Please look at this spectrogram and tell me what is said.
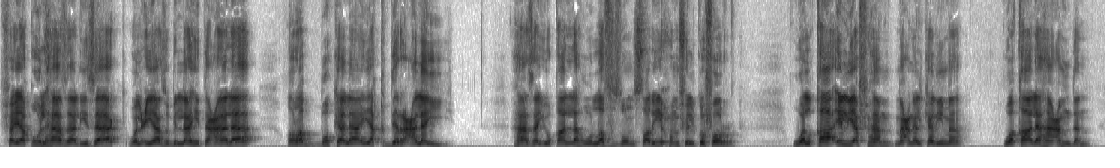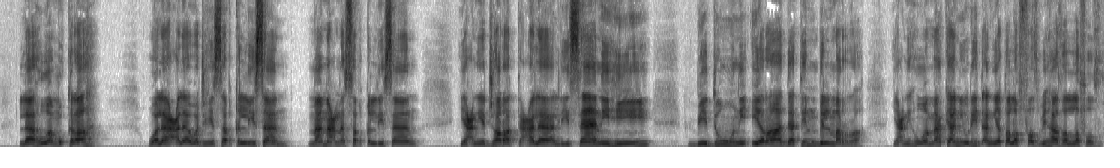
فيقول هذا لذاك والعياذ بالله تعالى ربك لا يقدر علي. هذا يقال له لفظ صريح في الكفر. والقائل يفهم معنى الكلمة وقالها عمدا لا هو مكره ولا على وجه سبق اللسان. ما معنى سبق اللسان؟ يعني جرت على لسانه بدون إرادة بالمرة. يعني هو ما كان يريد أن يتلفظ بهذا اللفظ.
